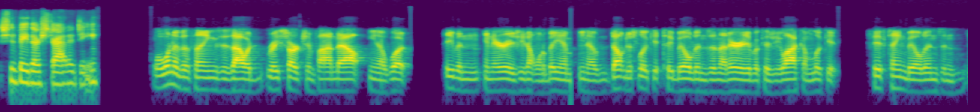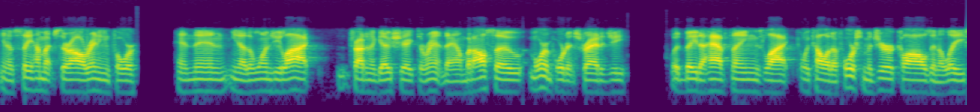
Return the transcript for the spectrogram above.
should be their strategy? Well, one of the things is I would research and find out, you know, what even in areas you don't want to be in, you know, don't just look at two buildings in that area because you like them. Look at 15 buildings and you know see how much they're all renting for and then you know the ones you like try to negotiate the rent down but also more important strategy would be to have things like we call it a force majeure clause in a lease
